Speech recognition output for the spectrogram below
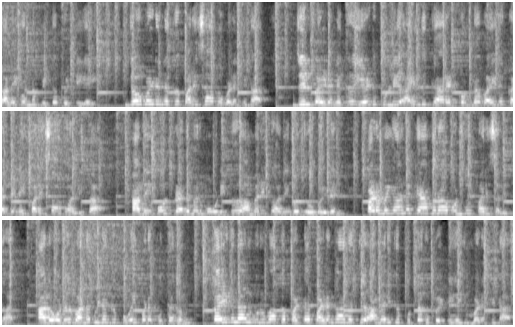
கலைவண்ணம் மிக்க பெட்டியை ஜோ பைடனுக்கு பரிசாக வழங்கினார். ஜில் பைடனுக்கு ஏழு புள்ளி ஐந்து கேரட் கொண்ட வைரக்கல்லினை பரிசாக அளித்தார். அதேபோல் பிரதமர் மோடிக்கு அமெரிக்க அதிபர் ஜோ பைடன் பழமையான கேமரா ஒன்றை பரிசளித்தார். அதோடு வனவிலங்கு புகைப்பட புத்தகம் கைகளால் உருவாக்கப்பட்ட பழங்காலத்து அமெரிக்க புத்தக பெட்டியையும் வழங்கினார்.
